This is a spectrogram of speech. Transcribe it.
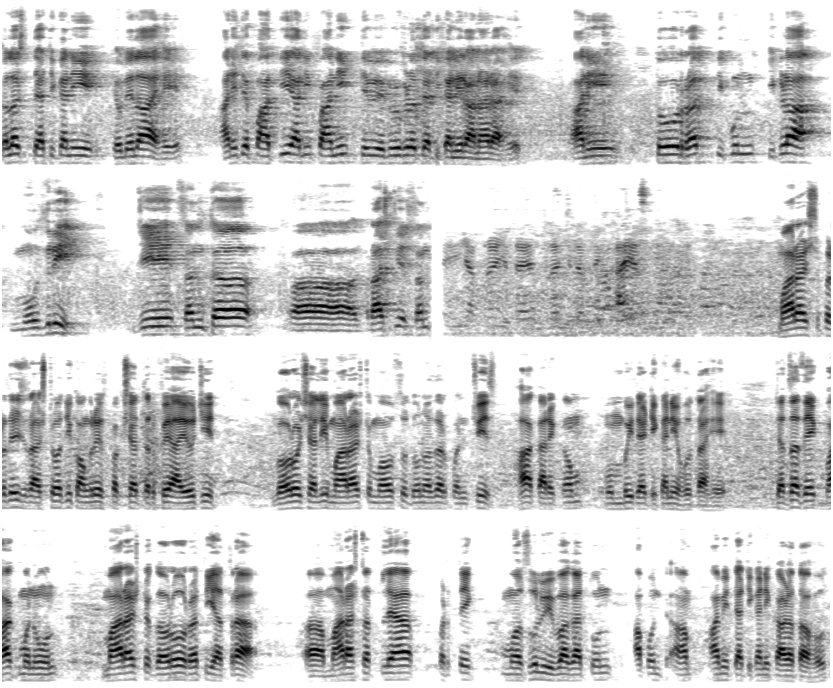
कलश त्या ठिकाणी ठेवलेला आहे आणि ते पाती आणि पाणी ते वेगवेगळं त्या ठिकाणी राहणार आहे. आणि तो रथ तिकून इकडा मोजरी जे संत राष्ट्रीय संत असणार महाराष्ट्र प्रदेश राष्ट्रवादी काँग्रेस पक्षातर्फे आयोजित गौरवशाली महाराष्ट्र महोत्सव दोन हजार पंचवीस हा कार्यक्रम मुंबई त्या ठिकाणी होत आहे. त्याचाच एक भाग म्हणून महाराष्ट्र गौरव रथ यात्रा अ, महाराष्ट्रातल्या प्रत्येक महसूल विभागातून आपण आम आम्ही त्या ठिकाणी काढत आहोत.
